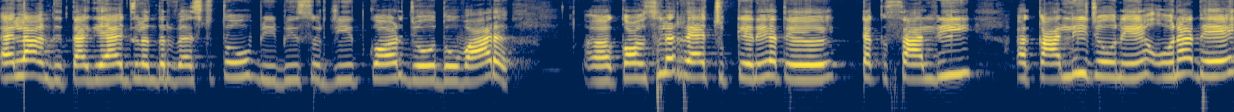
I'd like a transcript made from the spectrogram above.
ਐਲਾਨ ਦਿੱਤਾ ਗਿਆ ਹੈ। ਜਲੰਧਰ ਵੈਸਟ ਤੋਂ ਬੀਬੀ ਸੁਰਜੀਤ ਕੌਰ ਜੋ ਦੋ ਵਾਰ ਅ, ਕੌਂਸਲਰ ਰਹਿ ਚੁੱਕੇ ਨੇ ਅਤੇ ਟਕਸਾਲੀ ਅਕਾਲੀ ਜੋ ਨੇ ਉਹਨਾਂ ਦੇ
